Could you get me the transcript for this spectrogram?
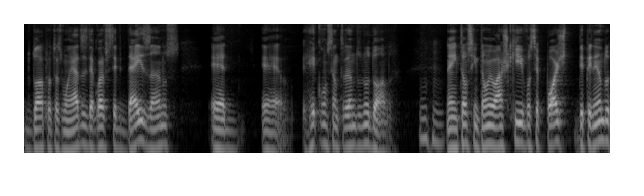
do dólar para outras moedas e agora você teve 10 anos é, é, reconcentrando no dólar. Uhum. Né? Então, assim, então eu acho que você pode, dependendo.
